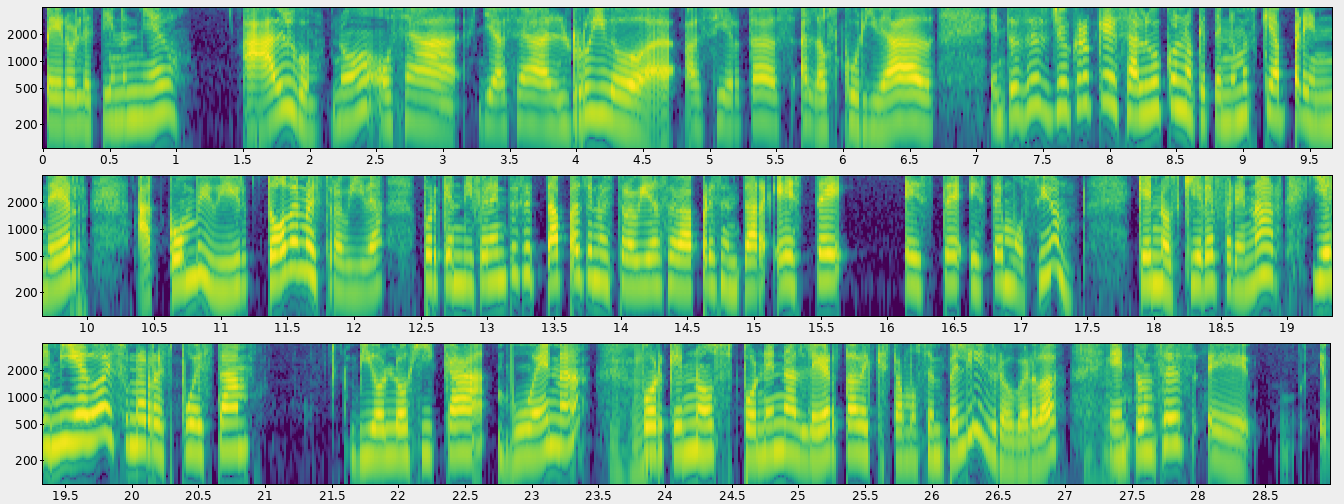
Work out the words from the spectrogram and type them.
pero le tienen miedo a algo, ¿no? O sea, ya sea al ruido, a, a ciertas, a la oscuridad. Entonces yo creo que es algo con lo que tenemos que aprender a convivir toda nuestra vida, porque en diferentes etapas de nuestra vida se va a presentar este, este, esta emoción que nos quiere frenar. Y el miedo es una respuesta biológica buena porque nos pone en alerta de que estamos en peligro, ¿verdad? Entonces, eh,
